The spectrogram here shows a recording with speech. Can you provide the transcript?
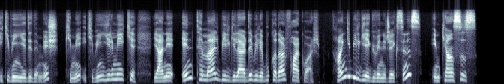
2007 demiş, kimi 2022. Yani en temel bilgilerde bile bu kadar fark var. Hangi bilgiye güveneceksiniz? İmkansız.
